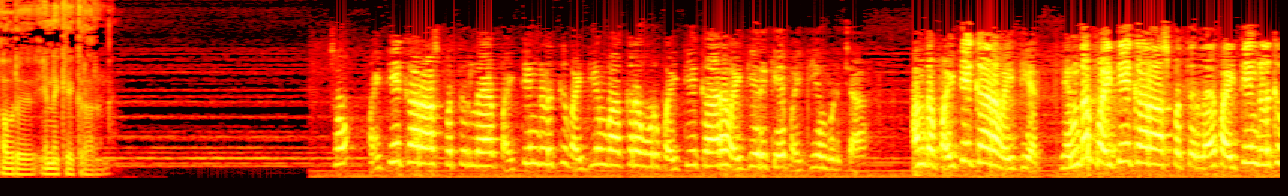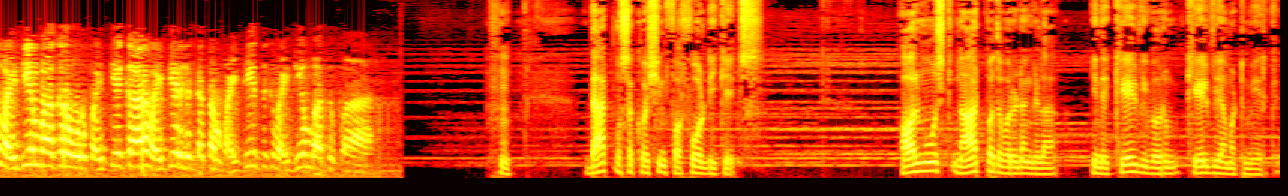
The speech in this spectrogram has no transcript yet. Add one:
அவர் என்ன கேட்குறாருன்னு. ஸோ பைத்தியக்கார ஆஸ்பத்திரியில பைத்தியங்களுக்கு வைத்தியம் பார்க்குற ஒரு பைத்தியக்கார வைத்தியருக்கே பைத்தியம் பிடிச்சா அந்த பைத்தியக்கார வைத்தியர் எந்த பைத்தியக்கார ஆஸ்பத்திரியில பைத்தியங்களுக்கு வைத்தியம் பாக்குற ஒரு பைத்தியக்கார வைத்தியர்கிட்ட தன் பைத்தியத்துக்கு வைத்தியம் பார்த்துப்பார்? That was a question for four decades almost நாற்பது வருடங்களா இந்த கேள்வி வரும் கேள்வியாக மட்டுமே இருக்கு.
